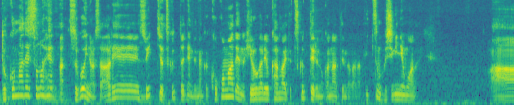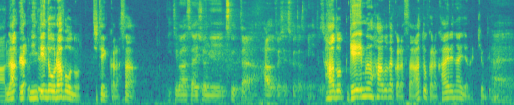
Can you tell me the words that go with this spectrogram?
どこまでその辺あすごいのはさあれスイッチを作った時点でなんかここまでの広がりを考えて作ってるのかなっていうのがなんかいつも不思議に思わない？あララ任天堂ラボボの時点からさ一番最初に作ったハードとして作った時にってことハードゲームのハードだからさ後から変えれないじゃない基本的に、はい。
